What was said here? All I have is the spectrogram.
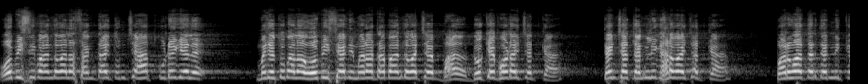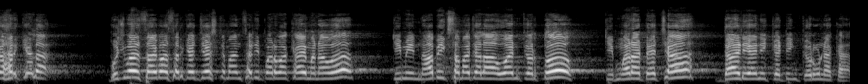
ओबीसी बांधवाला सांगताय तुमचे हात कुठे गेले? म्हणजे तुम्हाला ओबीसी आणि मराठा बांधवाचे भा- डोके फोडायचेत का? त्यांच्या दंगली घडवायच्यात का? परवा तर त्यांनी कहर केला. भुजबळ साहेबासारख्या ज्येष्ठ माणसांनी परवा काय म्हणावं? की मी नाभिक समाजाला आवाहन करतो की मराठ्याच्या दाढी आणि कटिंग करू नका.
